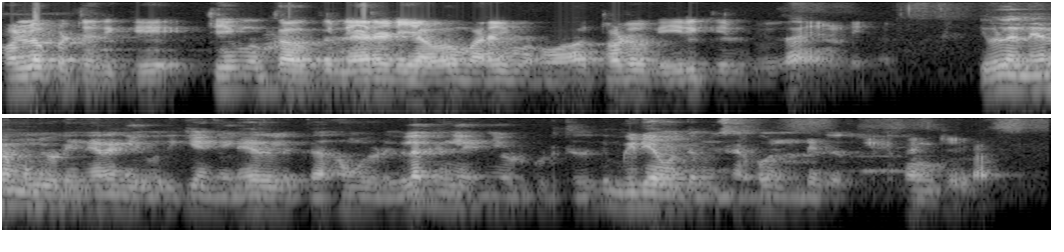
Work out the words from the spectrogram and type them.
கொல்லப்பட்டதுக்கு திமுகவுக்கு நேரடியாகவோ மறைமுகமாகவோ தொடர்பு இருக்குன்றதுதான் என்னுடைய கருத்து. இவ்வளவு நேரம் உங்களுடைய நேரங்களை ஒதுக்கி எங்கள் நேர்களுக்காக உங்களுடைய விளக்கங்களை எங்களோடு கொடுத்ததுக்கு மீடியா வந்து சார்பாக நன்றி நன்றி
